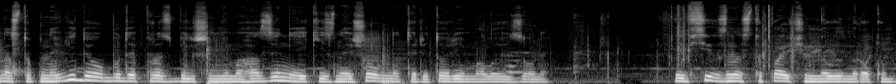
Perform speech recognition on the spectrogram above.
Наступне відео буде про збільшені магазини, які знайшов на території малої зони. І всіх з наступаючим новим роком.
